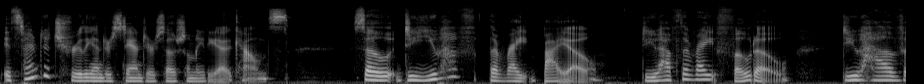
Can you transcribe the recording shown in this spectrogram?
it's time to truly understand your social media accounts. So, do you have the right bio? Do you have the right photo? Do you have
